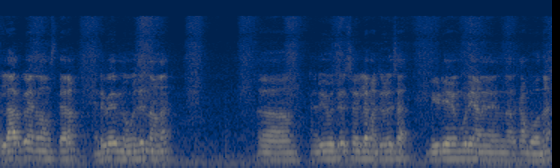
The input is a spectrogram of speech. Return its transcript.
എല്ലാവർക്കും എന്റെ നമസ്കാരം. എന്റെ പേര് നോജൻ എന്നാണ്. എന്റെ ചാനലിലെ മറ്റൊരു വീഡിയോയും കൂടിയാണ് ഞാൻ ഇറക്കാൻ പോകുന്നത്.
